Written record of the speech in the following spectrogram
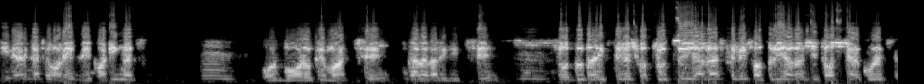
টিনার কাছে অনেক রেকর্ডিং আছে। ওর বর ওকে মারছে গালাগালি দিচ্ছে। চোদ্দ তারিখ থেকে চোদ্দই আগস্ট থেকে সতেরোই আগস্ট করেছে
